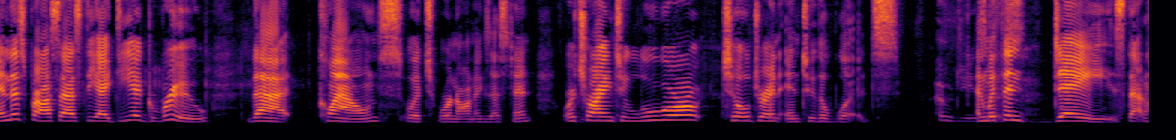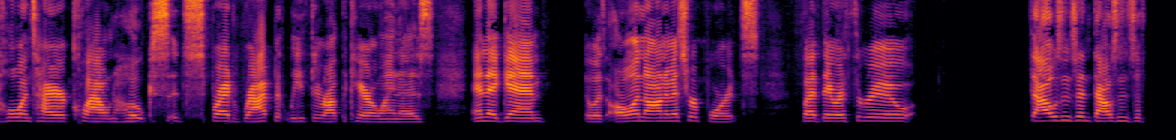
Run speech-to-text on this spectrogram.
In this process, the idea grew that clowns, which were non existent, were trying to lure children into the woods. Oh Jesus. And within days, that whole entire clown hoax it spread rapidly throughout the Carolinas. And again, it was all anonymous reports, but they were through thousands and thousands of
